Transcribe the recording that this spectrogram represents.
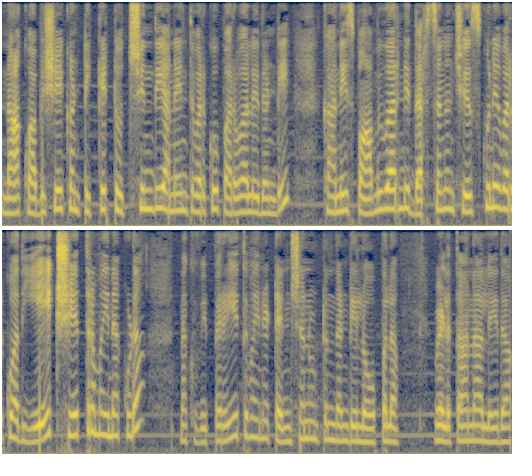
నాకు అభిషేకం టికెట్ వచ్చింది అనేంత వరకు పర్వాలేదండి. కానీ స్వామివారిని దర్శనం చేసుకునే వరకు అది ఏ క్షేత్రమైనా కూడా నాకు విపరీతమైన టెన్షన్ ఉంటుందండి లోపల. వెళతానా లేదా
